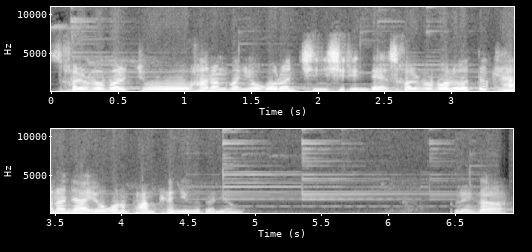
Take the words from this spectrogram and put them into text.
설법을 쭉 하는 건 요거는 진실인데, 설법을 어떻게 하느냐, 요거는 방편이거든요. 그러니까,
